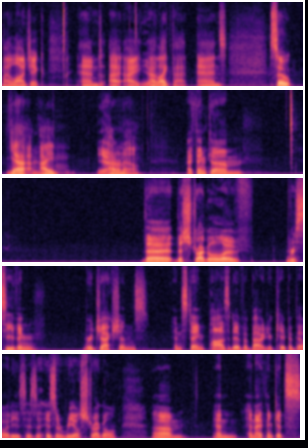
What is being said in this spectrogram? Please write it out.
my logic, and I I, Yeah. I like that. And so yeah, Mhm. I Yeah. I don't know. I think um, the the struggle of receiving rejections and staying positive about your capabilities is a, is a real struggle, um, and and I think it's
